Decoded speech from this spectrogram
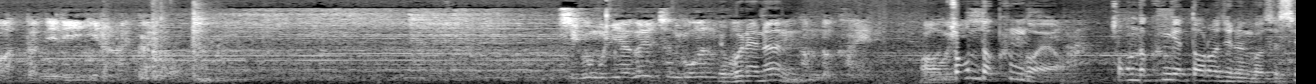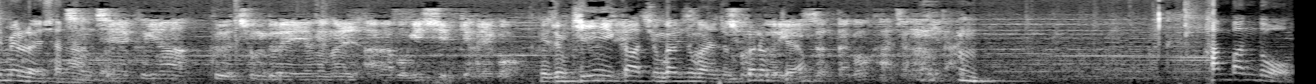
어떤 일이 일어날까요? 지구 물리학을 전공한 이번에는 감독하에 어, 조금 더 큰 거예요. 조금 더 큰 게 떨어지는 것을 시뮬레이션 하는 거예요. 크기나 그 충돌의 영향을 알아보기 쉽게 하려고 이게 좀 기니까 중간중간에 좀 끊을게요. 있었다고 가정합니다. 한반도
